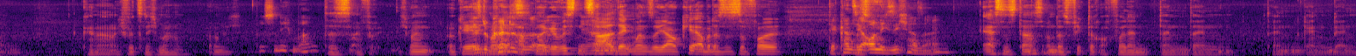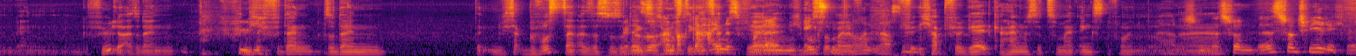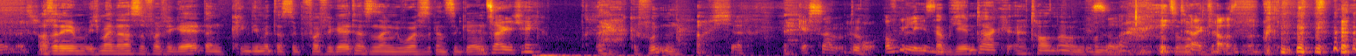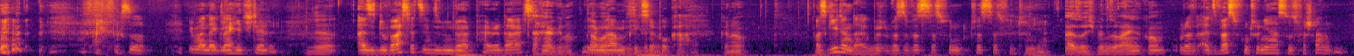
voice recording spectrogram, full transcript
Keine Ahnung, ich würde es nicht machen, glaube ich. Wirst du nicht machen? Das ist einfach, ich meine, okay, Also ich meine, ab einer gewissen ja. Zahl denkt man so, ja, okay, aber das ist so voll, Der kann sich Das- auch nicht sicher sein. erstens das und das fickt doch auch voll dein, dein, dein, dein, dein, dein, dein Gefühle, also dein, Gefühle. Für dein, so dein, dein, ich sag Bewusstsein, also dass du so Wenn denkst, du so ich einfach muss die ganze Geheimnisse Zeit, von ja, deinen engsten so meine, Verwandten hast. für, ich habe für Geld Geheimnisse zu meinen engsten Freunden. So. ja, das ist, Äh. schon, das, ist schon, das ist schon schwierig. Ne? Ist schon Außerdem, ich meine, dann hast du voll viel Geld, dann kriegen die mit, dass du voll viel Geld hast und sagen, wo hast du das ganze Dann Geld sage ich, hey, gefunden? hab ich äh, gestern Du, au- aufgelesen. Ich habe jeden Tag äh, 1000 Euro Ist gefunden. so. Letzte Woche. Tag 1000 Euro. Einfach so, immer an der gleichen Stelle. Ja. Also du warst jetzt in diesem Nerd Paradise Ach ja, genau. mit dem Namen Pixel genau- Pokal. Genau. Was geht denn da? Was, was, ist das für ein, was ist das für ein Turnier? Also ich bin so reingekommen. Oder als was für ein Turnier hast du es verstanden?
